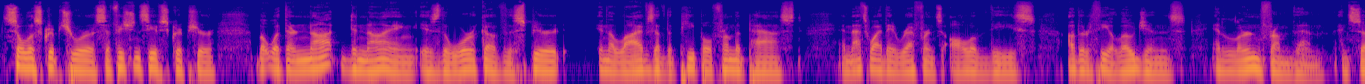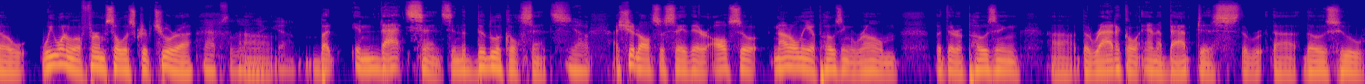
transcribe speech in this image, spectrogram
Sola scriptura, sufficiency of scripture, but what they're not denying is the work of the Spirit in the lives of the people from the past. And that's why they reference all of these other theologians and learn from them. And so we want to affirm sola scriptura. Absolutely, uh, yeah. But in that sense, in the biblical sense, Yep. I should also say they're also not only opposing Rome, but they're opposing uh, the radical Anabaptists, the, uh, those who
